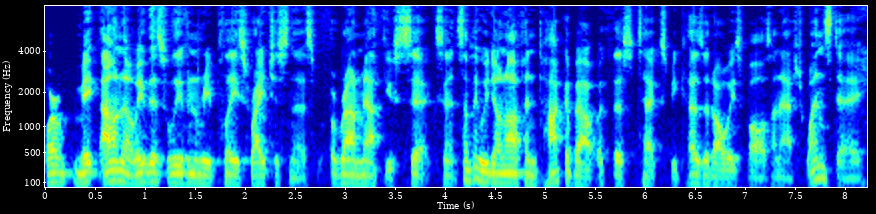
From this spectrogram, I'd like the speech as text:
or I don't know. Maybe this will even replace righteousness around Matthew six, and it's something we don't often talk about with this text because it always falls on Ash Wednesday,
